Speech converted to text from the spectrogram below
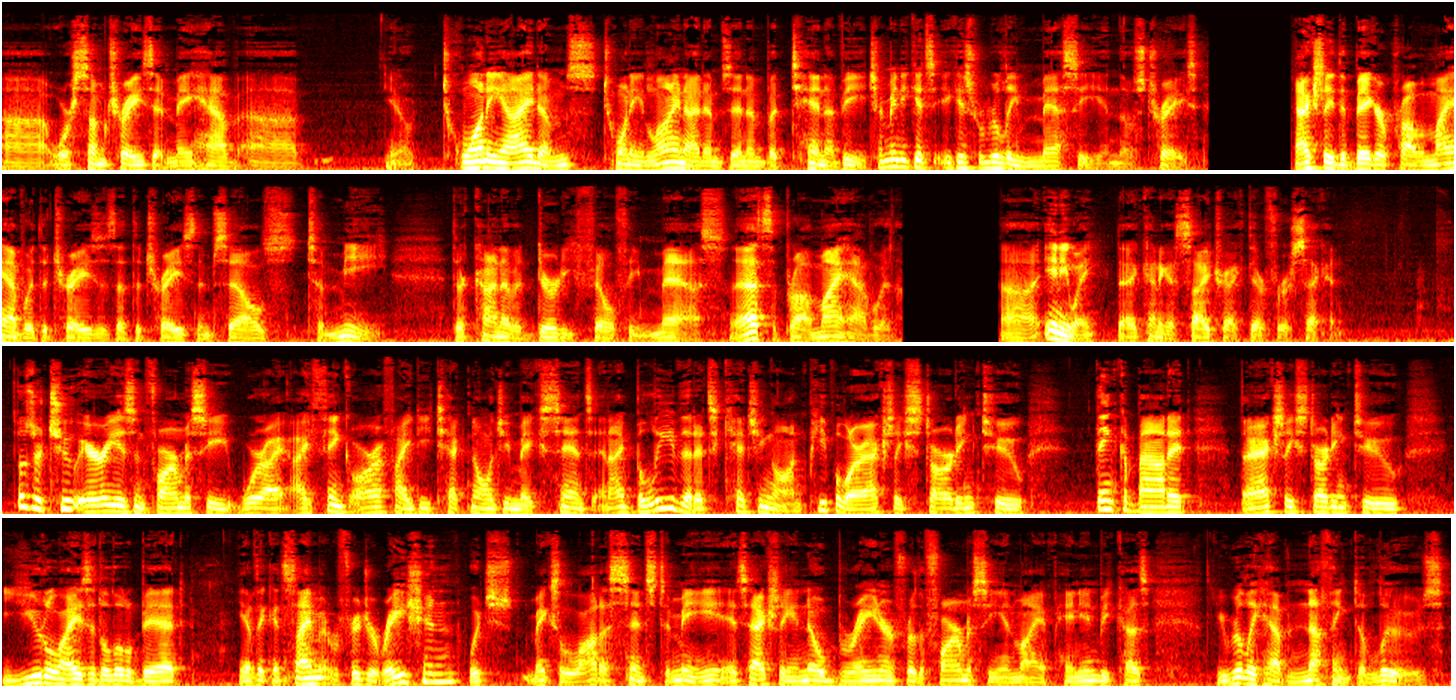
uh, or some trays that may have uh, you know 20 items 20 line items in them but 10 of each. I mean it gets it gets really messy in those trays. Actually the bigger problem i have with the trays is that the trays themselves to me they're kind of a dirty filthy mess. That's the problem i have with them. Uh, anyway that kind of got sidetracked there for a second. Those are two areas in pharmacy where I, I think rfid technology makes sense and i believe that it's catching on. People are actually starting to think about it. They're actually starting to utilize it a little bit you have the consignment refrigeration, which makes a lot of sense to me. It's actually a no brainer for the pharmacy, in my opinion, because you really have nothing to lose.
